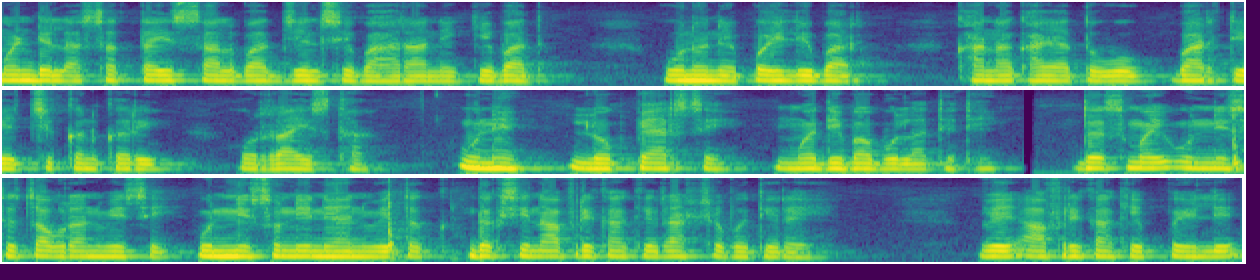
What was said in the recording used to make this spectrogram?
मंडेला 27 साल बाद जेल से बाहर आने के बाद उन्होंने पहली बार खाना खाया तो वो भारतीय चिकन करी और राइस था। उन्हें लोग प्यार से मदीबा बुलाते थे। 10 मई उन्नीस सौ चौरानवे से उन्नीस सौ निन्यानवे तक दक्षिण अफ्रीका के राष्ट्रपति रहे। वे अफ्रीका के पहले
